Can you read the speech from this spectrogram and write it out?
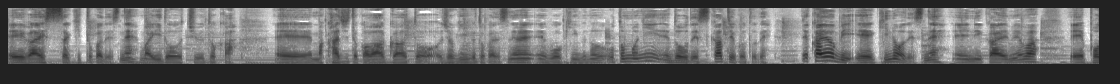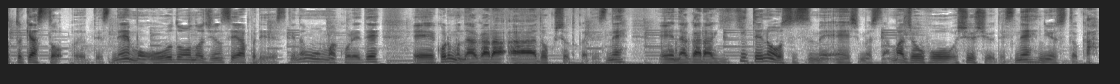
え外出先とかですね、まあ、移動中とか、えー、まあ家事とかワークアウト、ジョギングとかですね、ウォーキングのおともにどうですかということで。で、火曜日、えー、昨日ですね、2回目は、えー、ポッドキャストですね、もう王道の純正アプリですけども、まあこれで、えー、これもながら読書とかですね、ながら聞きというのをおすすめしました。まあ情報収集ですね、ニュースとか、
